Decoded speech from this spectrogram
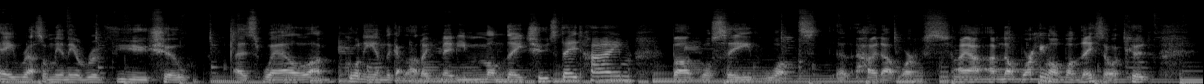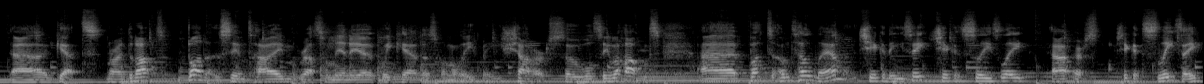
a WrestleMania review show as well. I'm going to aim to get that out maybe Monday, Tuesday time, but we'll see what uh, how that works. I, I'm not working on Monday, so I could uh, get round to that. But at the same time, WrestleMania weekend is going to leave me shattered, so we'll see what happens. Uh, but until then, take it easy, take it sleazily, uh, or take it sleazy.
